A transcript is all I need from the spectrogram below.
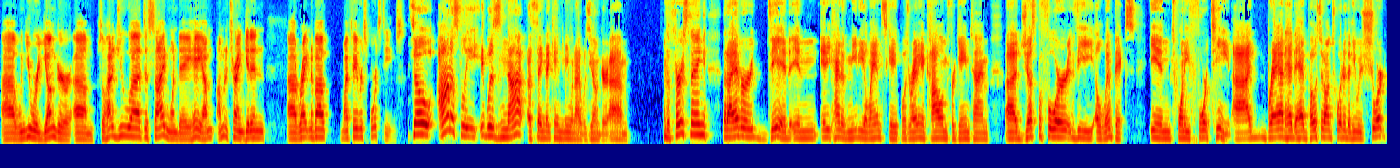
uh, when you were younger. Um, so how did you uh, decide one day, hey, I'm I'm going to try and get in uh, writing about my favorite sports teams? So honestly, it was not a thing that came to me when I was younger. Um, the first thing that I ever did in any kind of media landscape was writing a column for Game Time uh, just before the Olympics in 2014. Uh, Brad had had posted on Twitter that he was short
